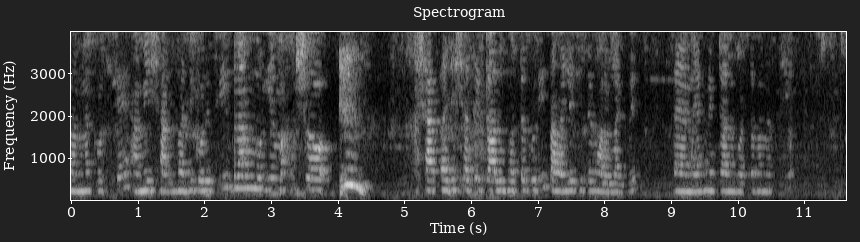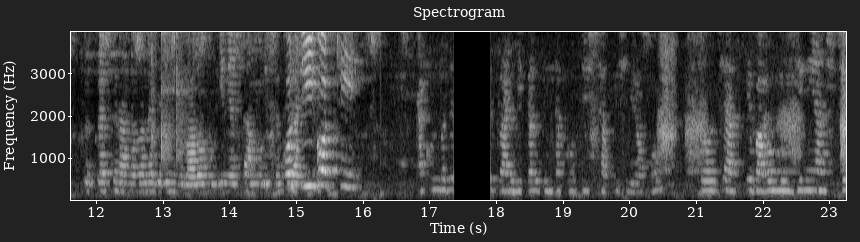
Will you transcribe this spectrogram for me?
রান্না করছে। আমি শাক ভাজি করেছি। বললাম মুরগির মাংস শাক ভাজির সাথে একটু আলু ভর্তা করি তাহলে খেতে ভালো লাগবে। তাই আমি এখন একটু আলু ভর্তা বানাচ্ছি। এখন বাজে প্রায় বিকাল তিনটা পঁচিশ ছাব্বিশ এরকম তো হচ্ছে আজকে বাবা মুরগি নিয়ে আসছে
